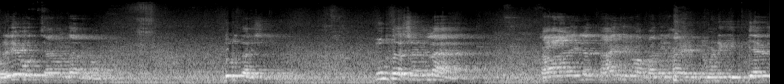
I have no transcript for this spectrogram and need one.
ஒரே ஒரு சேனல் தான் இருக்கும். தூர்தர்ஷன். தூர்தர்ஷனில் காலையில் ஞாயிற்றுக்கிழமை பார்த்தீங்கன்னா எட்டு மணிக்கு இந்தியாவே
